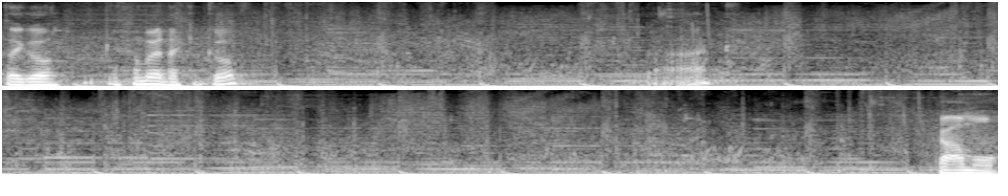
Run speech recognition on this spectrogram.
Tak go, necháme jít na kiko. Tak. Kámo.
